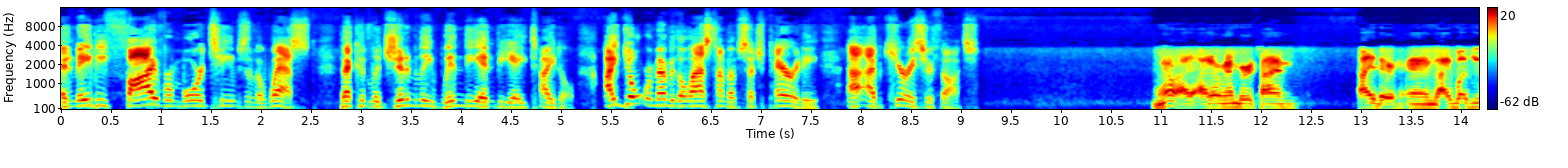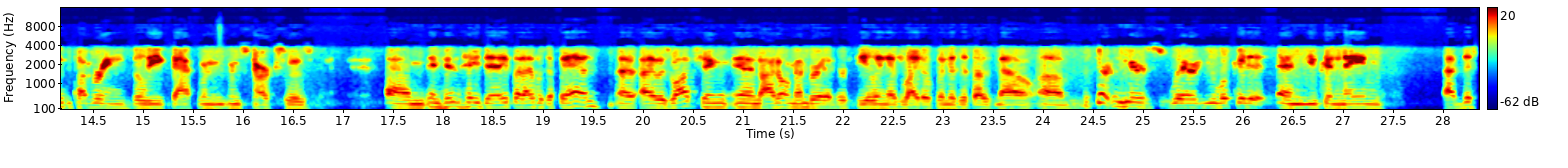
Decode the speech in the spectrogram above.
and maybe five or more teams in the West that could legitimately win the NBA title. I don't remember the last time of such parity. I'm curious your thoughts. No, I, I don't remember a time either, and I wasn't covering the league back when, when Starks was um, in his heyday, but I was a fan. I, I was watching, and I don't remember ever feeling as wide open as it does now. Um, certain years where you look at it and you can name at this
